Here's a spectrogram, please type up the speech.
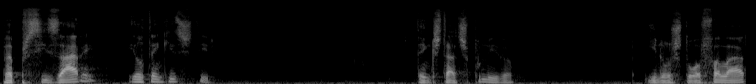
Para precisarem, ele tem que existir. Tem que estar disponível. E não estou a falar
